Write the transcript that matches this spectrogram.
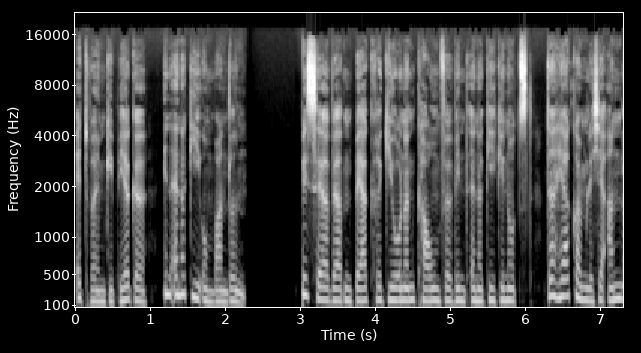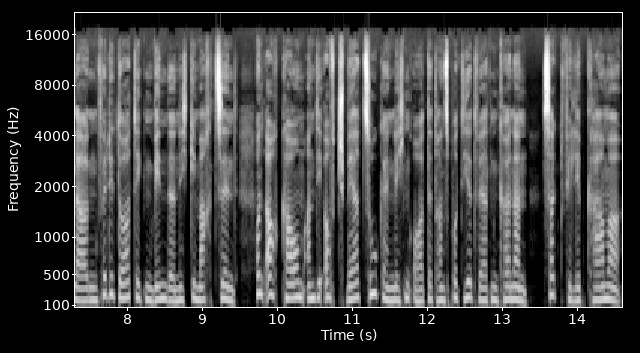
etwa im Gebirge, in Energie umwandeln. Bisher werden Bergregionen kaum für Windenergie genutzt, da herkömmliche Anlagen für die dortigen Winde nicht gemacht sind und auch kaum an die oft schwer zugänglichen Orte transportiert werden können, sagt Philipp Kramer,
